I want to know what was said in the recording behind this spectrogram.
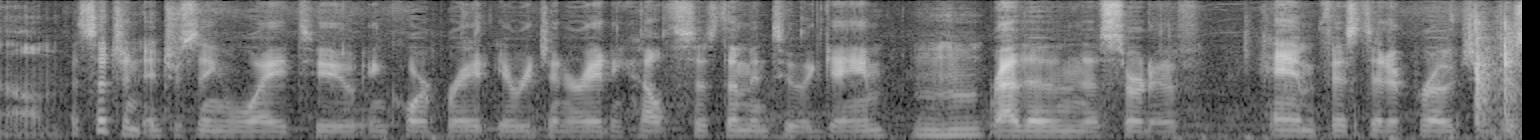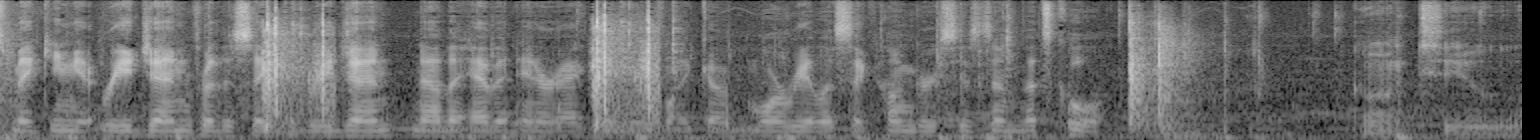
Um, That's such an interesting way to incorporate a regenerating health system into a game, Mhm. rather than this sort of ham-fisted approach of just making it regen for the sake of regen. Now they have it interacting with like a more realistic hunger system. That's cool. going to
